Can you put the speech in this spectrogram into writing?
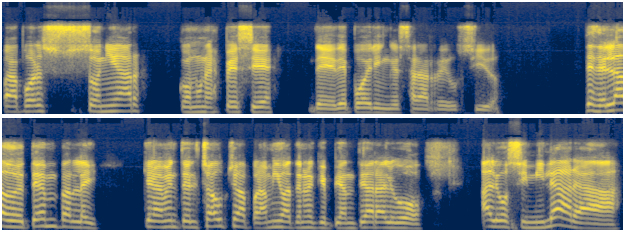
para poder soñar con una especie de, poder ingresar a reducido. Desde el lado de Temperley, claramente el Chaucha para mí va a tener que plantear algo, algo similar a,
